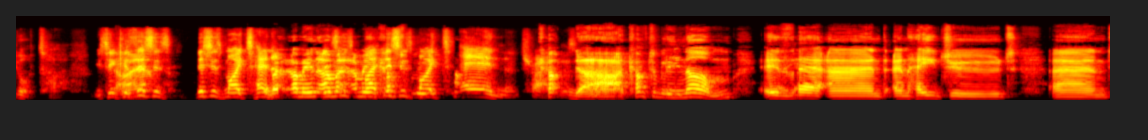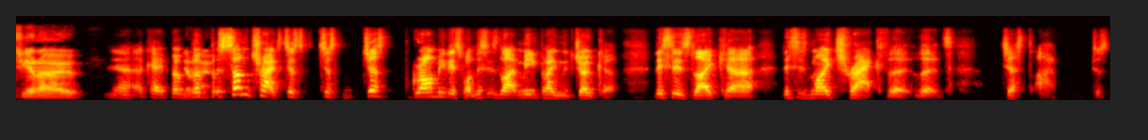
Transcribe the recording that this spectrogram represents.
You're tough. You see, because this is this is my ten. But I mean, This, I, is I mean, my, this is my ten track. Com- This is- ah, comfortably numb is there, and and Hey Jude, and you know, Yeah, okay, but but know. but some tracks just just just grant me this one. This is like me playing the Joker. This is like uh this is my track that that just I just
